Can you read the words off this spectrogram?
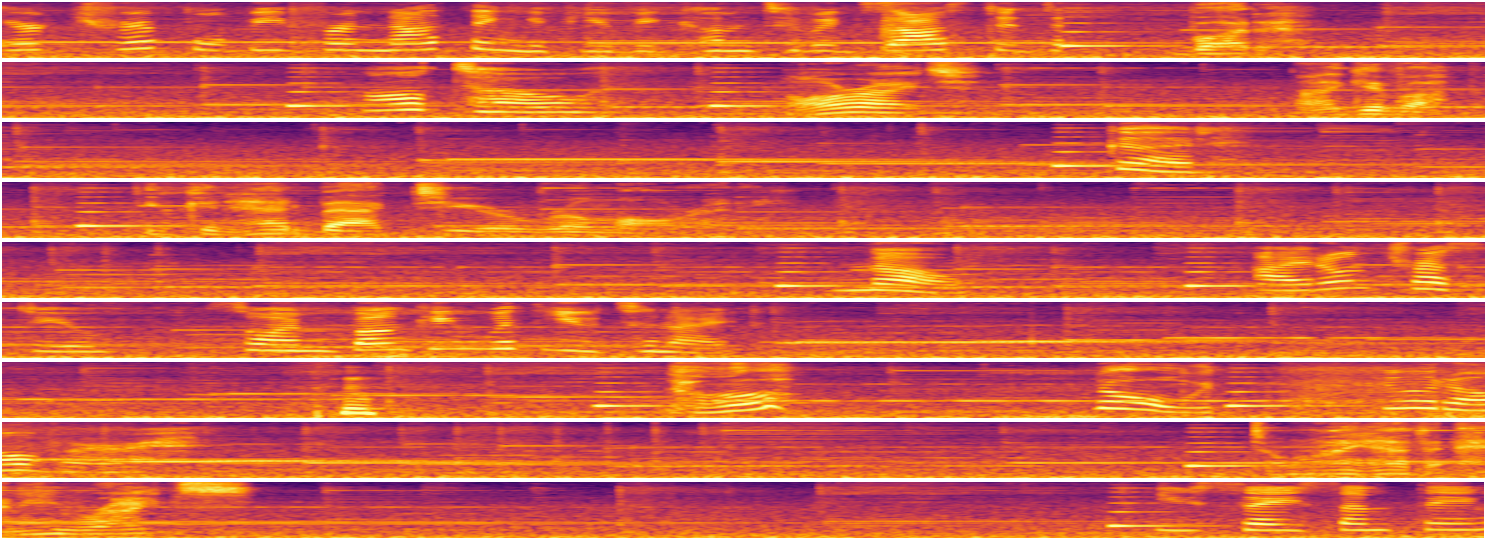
Your trip will be for nothing if you become too exhausted to. But, Alto, alright. I give up. good. You can head back to your room already. No, I don't trust you, so I'm bunking with you tonight. Huh? No, it- Scoot over. don't I have any rights? You say something?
